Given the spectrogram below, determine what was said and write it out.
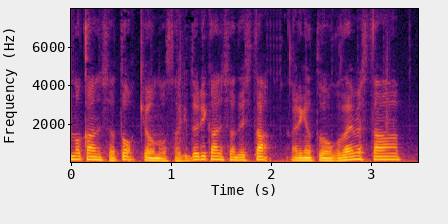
の感謝と今日の先取り感謝でした。ありがとうございました。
